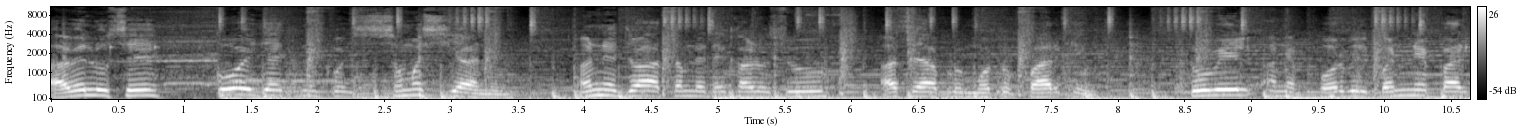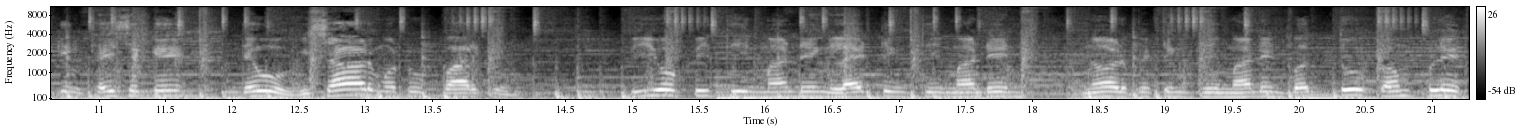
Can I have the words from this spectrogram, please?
આવેલું છે. કોઈ જાતની કોઈ સમસ્યા નહીં. અને જો આ તમને દેખાડું છું, આ છે આપણું મોટું પાર્કિંગ. ટુ વ્હીલ અને ફોર વ્હીલ બંને પાર્કિંગ થઈ શકે તેવું વિશાળ મોટું પાર્કિંગ. પીઓપીથી માંડીને લાઇટિંગથી માંડીને, નળ ફિટિંગથી માંડીને બધું કમ્પ્લીટ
